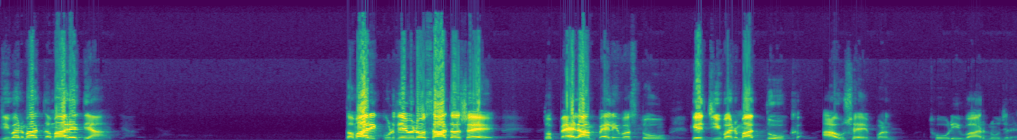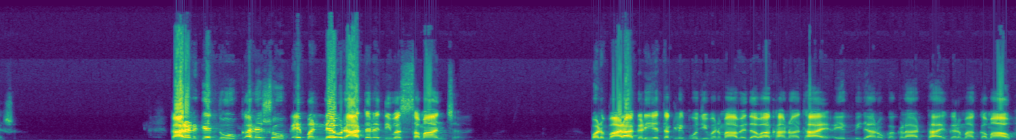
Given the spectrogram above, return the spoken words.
જીવનમાં તમારે ત્યાં તમારી કુળદેવીનો સાથ હશે તો પહેલામાં પહેલી વસ્તુ કે જીવનમાં દુઃખ આવશે પણ થોડી વારનું જ રહેશે. કારણ કે દુઃખ અને સુખ એ બંને રાત અને દિવસ સમાન છે. પણ વારા ઘડીએ તકલીફો જીવનમાં આવે, દવાખાના થાય, એકબીજાનો કકળાટ થાય, ઘરમાં કમાવ,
